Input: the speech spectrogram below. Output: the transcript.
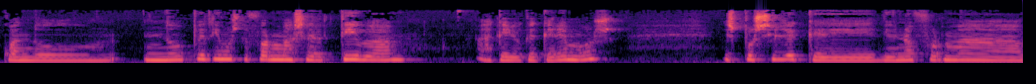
Cuando no pedimos de forma asertiva aquello que queremos, es posible que de una forma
